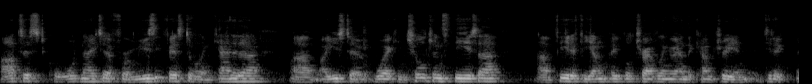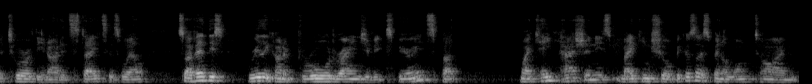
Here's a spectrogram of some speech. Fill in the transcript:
artist coordinator for a music festival in Canada. Um, I used to work in children's theatre, uh, theatre for young people travelling around the country, and did a, a tour of the United States as well. So I've had this really kind of broad range of experience, but my key passion is making sure, because I spent a long time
